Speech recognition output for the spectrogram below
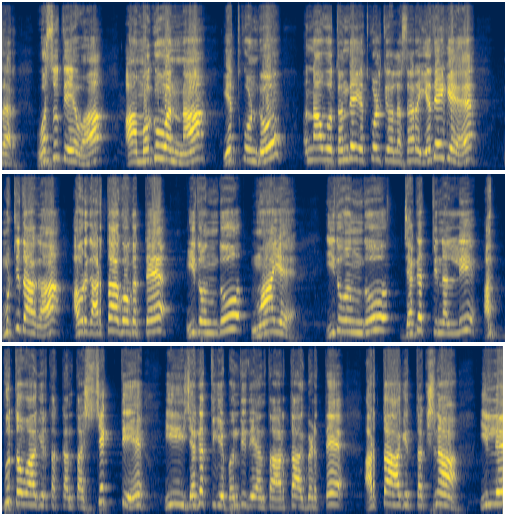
ಸರ್, ವಸುದೇವ ಆ ಮಗುವನ್ನು ಎತ್ಕೊಂಡು, ನಾವು ತಂದೆ ಎತ್ಕೊಳ್ತೀವಲ್ಲ ಸರ್, ಎದೆಗೆ ಮುಟ್ಟಿದಾಗ ಅವ್ರಿಗೆ ಅರ್ಥ ಆಗೋಗುತ್ತೆ? ಇದೊಂದು ಮಾಯೆ. ಇದು ಒಂದು ಜಗತ್ತಿನಲ್ಲಿ ಅದ್ಭುತವಾಗಿರ್ತಕ್ಕಂಥ ಶಕ್ತಿ ಈ ಜಗತ್ತಿಗೆ ಬಂದಿದೆ ಅಂತ ಅರ್ಥ ಆಗಿಬಿಡುತ್ತೆ. ಅರ್ಥ ಆಗಿದ ತಕ್ಷಣ ಇಲ್ಲೇ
